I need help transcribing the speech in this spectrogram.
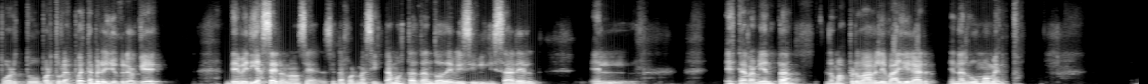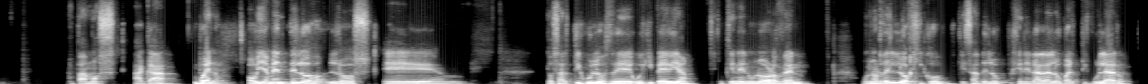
por tu, por tu respuesta, pero yo creo que debería ser, ¿no? O de cierta forma, si estamos tratando de visibilizar el, el, esta herramienta, lo más probable va a llegar en algún momento. Vamos acá. Bueno, obviamente los, los, eh, los artículos de Wikipedia tienen un orden, un orden lógico, quizás de lo general a lo particular,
